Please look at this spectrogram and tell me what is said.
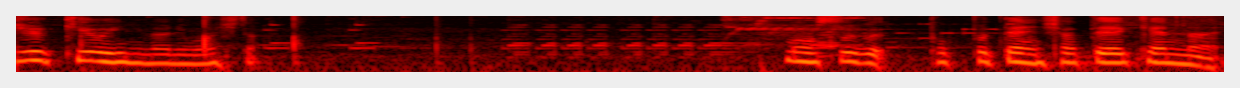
19位になりました。もうすぐトップ10射程圏内。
